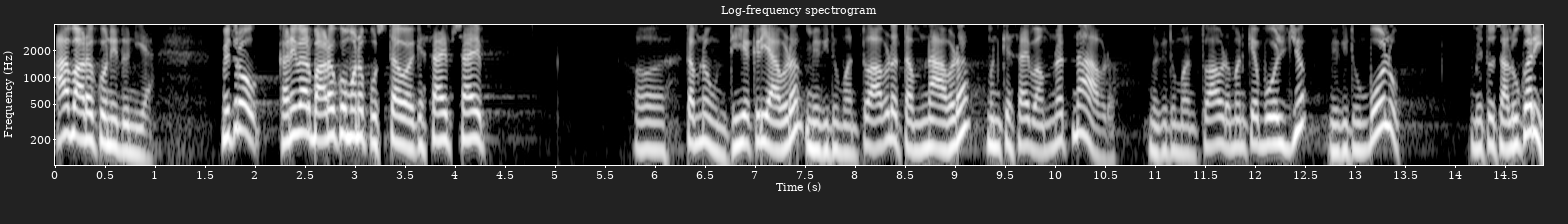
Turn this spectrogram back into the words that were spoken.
આ બાળકોની દુનિયા. મિત્રો, ઘણીવાર બાળકો મને પૂછતા હોય કે, સાહેબ સાહેબ તમને ઊંધી એકડી આવડે? મેં કીધું, મને તો આવડે, તમને આવડે? મને કે, સાહેબ, અમને જ ના આવડે. મેં કીધું મને તો આવડે. મને કે બોલજો. મેં કીધું હું બોલું. મેં તો ચાલુ કરી.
